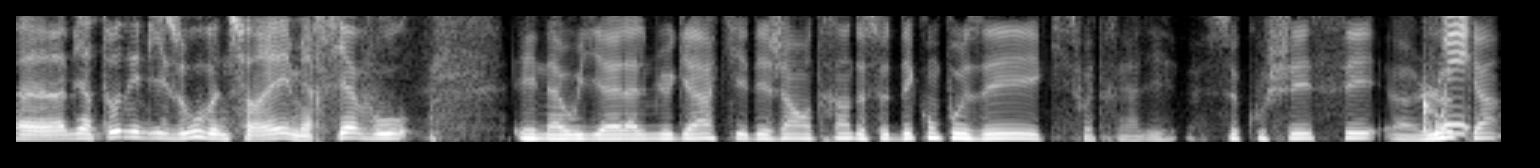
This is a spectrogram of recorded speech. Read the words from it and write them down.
Euh, à bientôt, des bisous, bonne soirée, merci à vous. Et Naouiel Almugar qui est déjà en train de se décomposer et qui souhaiterait aller se coucher. C'est euh, Oui. le cas.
